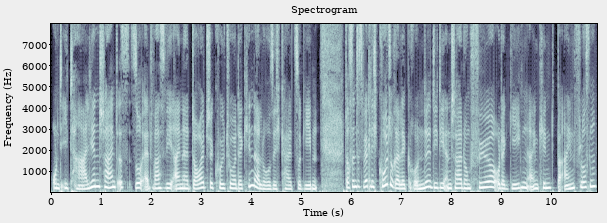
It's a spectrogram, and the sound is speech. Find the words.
und Italien scheint es so etwas wie eine deutsche Kultur der Kinderlosigkeit zu geben. Doch sind es wirklich kulturelle Gründe, die die Entscheidung für oder gegen ein Kind beeinflussen?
